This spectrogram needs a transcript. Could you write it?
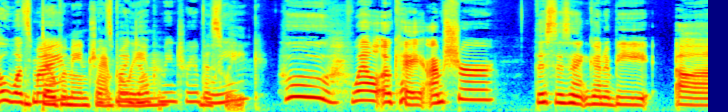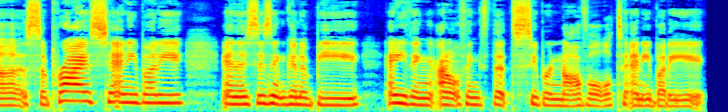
Oh, what's my dopamine what's my trampoline, dopamine trampoline this week? Whew. Well, okay. I'm sure this isn't going to be a surprise to anybody, and this isn't going to be anything. I don't think that's super novel to anybody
